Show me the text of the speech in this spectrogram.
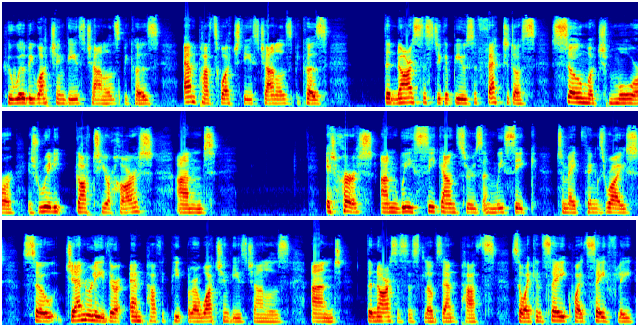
who will be watching these channels because empaths watch these channels because the narcissistic abuse affected us so much more. It really got to your heart and it hurt. And we seek answers and we seek to make things right. So generally, there empathic people are watching these channels and the narcissist loves empaths. So I can say quite safely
